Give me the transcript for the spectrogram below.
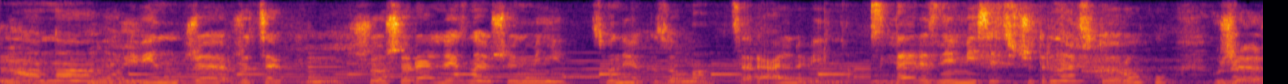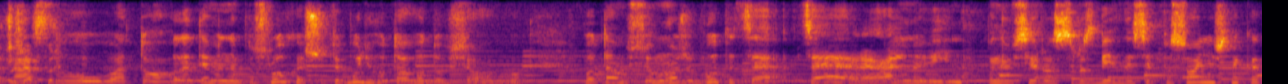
на, на Ну, і він вже, вже це що, що реально я знаю, що він мені дзвонив і казав, ма, це реальна війна. З березня місяця 14-го року вже, участвував в АТО. Коли ти мене послухаєш, що ти будь готова до всього. Бо, бо там все може бути, це, це реально війна. Вони всі роз, розбіглися по соняшниках.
